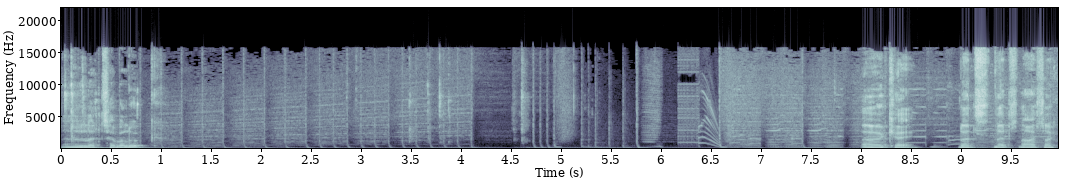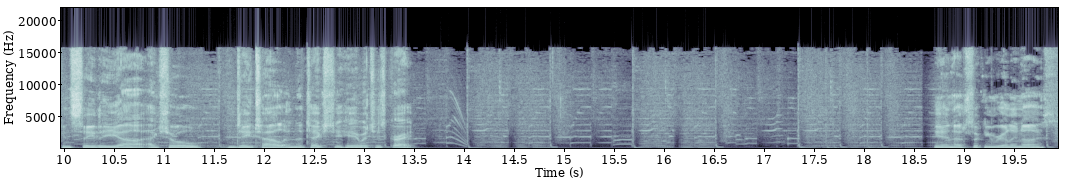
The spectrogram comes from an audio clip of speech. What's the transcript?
And let's have a look. Okay, that's that's nice. I can see the uh, actual detail in the texture here, which is great. Yeah, that's looking really nice.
